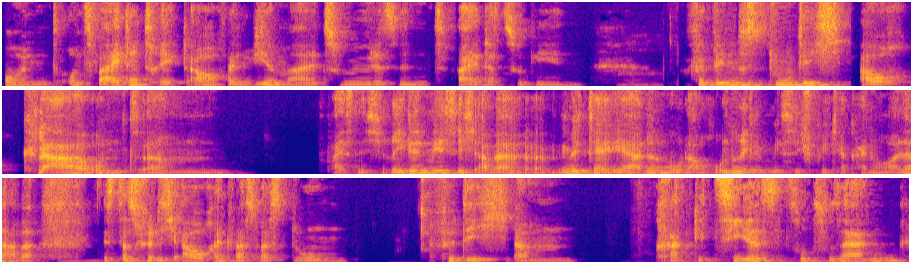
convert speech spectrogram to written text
und uns weiterträgt, auch wenn wir mal zu müde sind, weiterzugehen. Verbindest du dich auch klar und, ähm, weiß nicht, regelmäßig, aber äh, mit der Erde oder auch unregelmäßig spielt ja keine Rolle, aber ist das für dich auch etwas, was du für dich ähm, praktizierst sozusagen,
